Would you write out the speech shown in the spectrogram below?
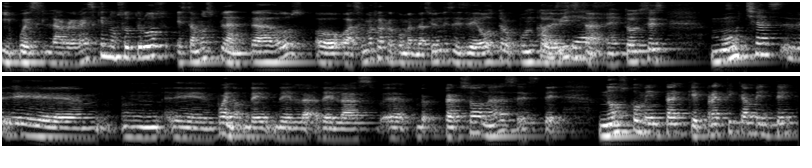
Y pues la verdad es que nosotros estamos plantados o, hacemos las recomendaciones desde otro punto de vista. Entonces, muchas, eh, mm, eh, bueno, de, de, la, de las eh, personas este, nos comentan que prácticamente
